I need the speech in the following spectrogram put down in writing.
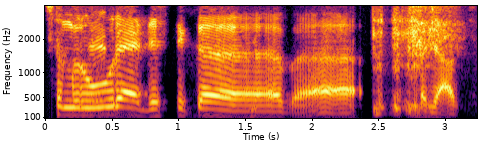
ਸੰਗਰੂਰ ਹੈ ਡਿਸਟ੍ਰਿਕਟ ਪੰਜਾਬ ਚ।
